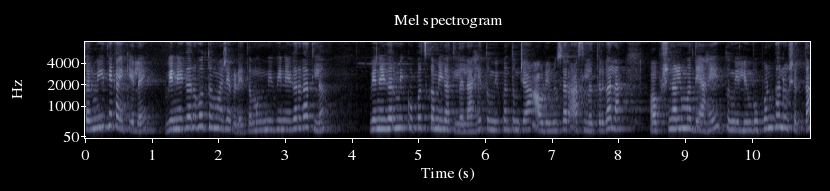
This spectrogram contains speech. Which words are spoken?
तर मी इथे काय केलं आहे विनेगर होतं माझ्याकडे तर मग मी विनेगर घातलं. विनेगर मी खूपच कमी घातलेलं आहे. तुम्ही पण तुमच्या आवडीनुसार असलं तर घाला. ऑप्शनलमध्ये आहे तुम्ही लिंबू पण घालू शकता.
